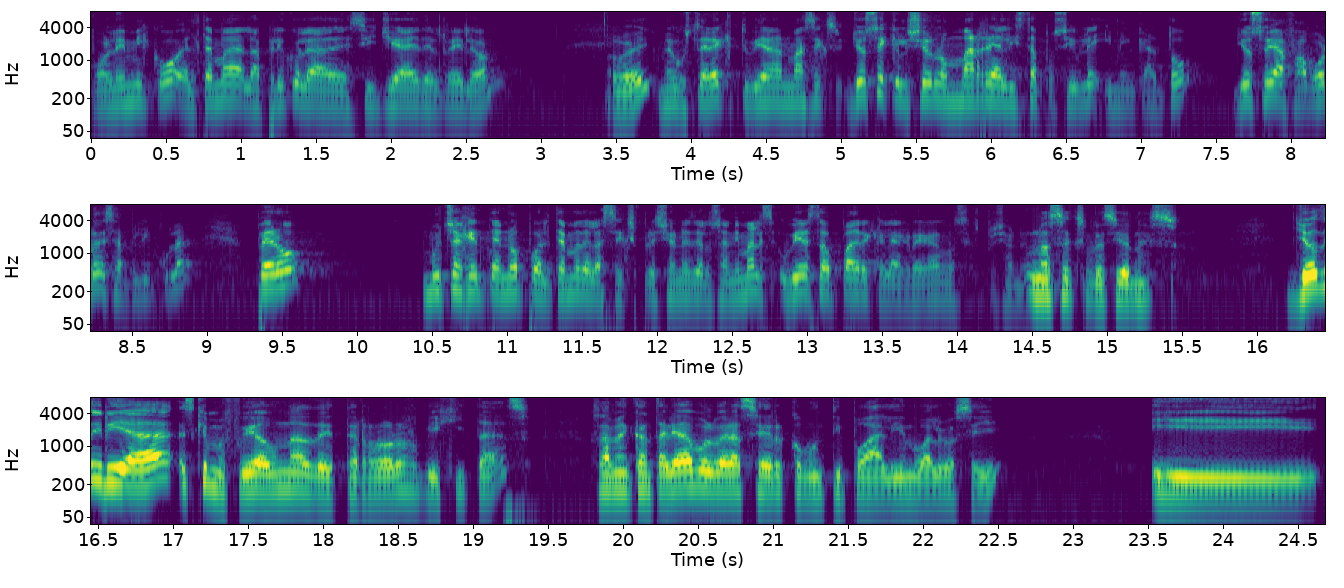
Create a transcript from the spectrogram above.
polémico. El tema de la película de CGI del Rey León. Ok. Me gustaría que tuvieran más... ex- Yo sé que lo hicieron lo más realista posible y me encantó. Yo soy a favor de esa película, pero mucha gente no por el tema de las expresiones de los animales. Hubiera estado padre que le agregaran las expresiones. ¿no? Unas expresiones. Yo diría, es que me fui a una de terror viejitas. O sea, me encantaría volver a ser como un tipo alien o algo así. Y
